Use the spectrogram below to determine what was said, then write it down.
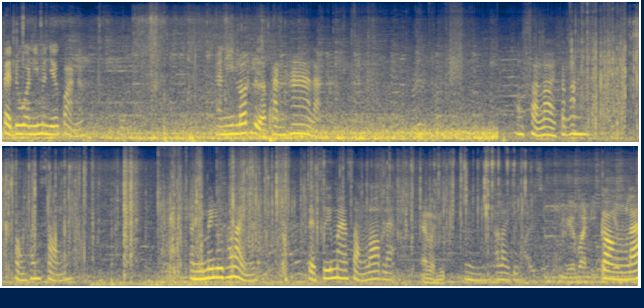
แต่ดูอันนี้มันเยอะกว่านะ อันนี้ลดเหลือพันห้าล่ะ เอาสาหร่ายสักอันสองพันสอง อันนี้ไม่รู้เท่าไหร่นะ แต่ซื้อมาสองรอบแล้ว อร่อยดีอืม อร่อยดี เหลือวันอีกกล่องละ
